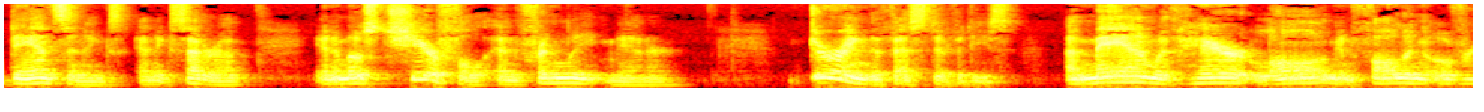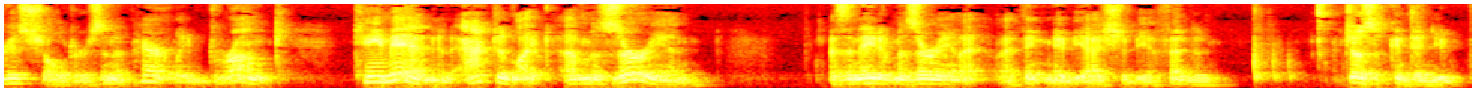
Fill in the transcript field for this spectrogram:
dancing, and etc. in a most cheerful and friendly manner. During the festivities, a man with hair long and falling over his shoulders and apparently drunk came in and acted like a Missourian. As a native Missourian, I, I think maybe I should be offended. Joseph continued,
